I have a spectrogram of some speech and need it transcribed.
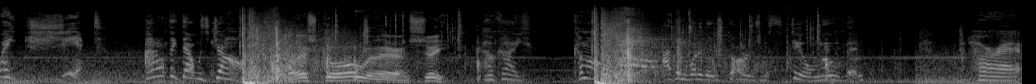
Wait, shit! I don't think that was John. Let's go over there and see. Okay, come on. I think one of those guards was still moving. All right.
